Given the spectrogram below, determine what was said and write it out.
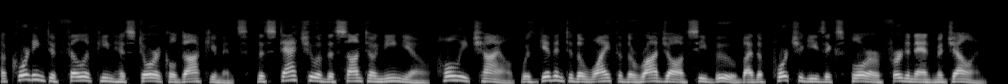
According to Philippine historical documents, the statue of the Santo Niño, Holy Child, was given to the wife of the Raja of Cebu by the Portuguese explorer Ferdinand Magellan.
